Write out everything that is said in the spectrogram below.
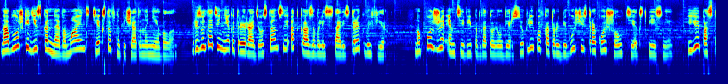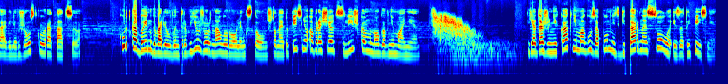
На обложке диска Nevermind текстов напечатано не было – в результате некоторые радиостанции отказывались ставить трек в эфир. Но позже MTV подготовил версию клипа, в которой бегущей строкой шел текст песни. Ее и поставили в жесткую ротацию. Курт Кобейн говорил в интервью журналу Rolling Stone, что на эту песню обращают слишком много внимания. Я даже никак не могу запомнить гитарное соло из этой песни.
